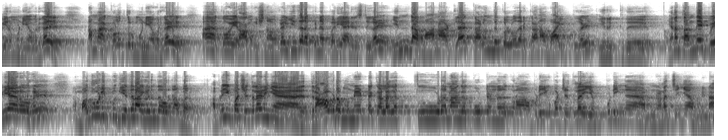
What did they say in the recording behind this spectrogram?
வீரமணி அவர்கள் நம்ம குளத்தூர் மணி அவர்கள் கோவை ராமகிருஷ்ணன் அவர்கள் இதர பின்ன பெரியாரிஸ்டுகள் இந்த மாநாட்டில் கலந்து கொள்வதற்கான வாய்ப்புகள் இருக்குது. ஏன்னா தந்தை பெரியார் அவர்கள் மது ஒழிப்புக்கு எதிராக இருந்த ஒரு நபர். அப்படிங்க பட்சத்தில் நீங்கள் திராவிட முன்னேற்ற கழகத்தோட நாங்கள் கூட்டணி இருக்கிறோம். அப்படிங்கிற பட்சத்தில் எப்படிங்க அப்படின்னு நினச்சிங்க அப்படின்னா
